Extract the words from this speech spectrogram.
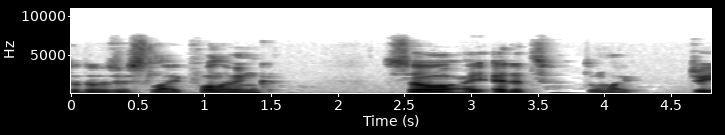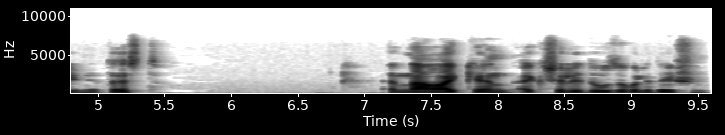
to do this like following. So I add it to my JUnit test and now I can actually do the validation.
